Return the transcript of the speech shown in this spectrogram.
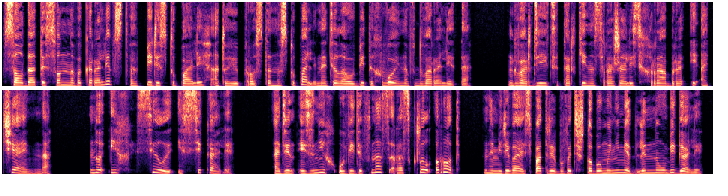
Солдаты сонного королевства переступали, а то и просто наступали на тела убитых воинов двора лета. Гвардейцы Таркина сражались храбро и отчаянно, но их силы иссякали. Один из них, увидев нас, раскрыл рот, намереваясь потребовать, чтобы мы немедленно убегали —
